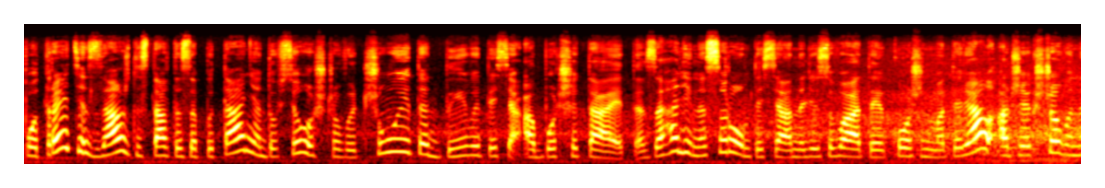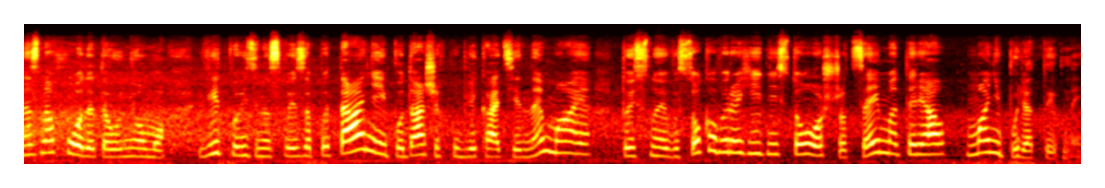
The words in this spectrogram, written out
По-третє, завжди ставте запитання до всього, що ви чуєте, дивитеся або читаєте. Взагалі не соромтеся аналізувати кожен матеріал, адже якщо ви не знаходите у ньому відповіді на свої запитання і подальших публікацій немає, то існує висока вирогідність того, що цей матеріал маніпулятивний.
